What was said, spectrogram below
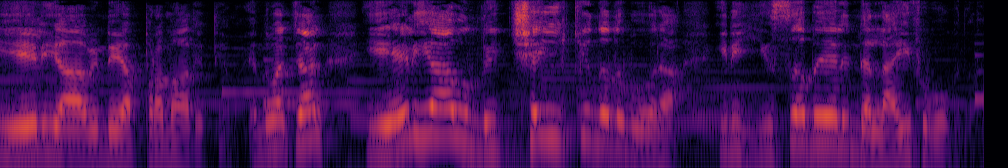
ഏലിയാവിന്റെ അപ്രമാദിത്യം. എന്ന് വെച്ചാൽ ഏലിയാവ് നിശ്ചയിക്കുന്നത് പോലെ ഇനി ഇസബേലിന്റെ ലൈഫ് പോകുന്നത്.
